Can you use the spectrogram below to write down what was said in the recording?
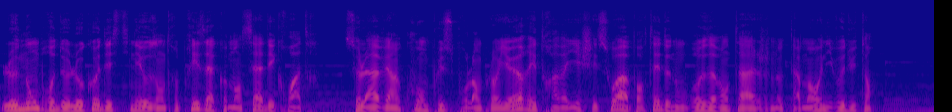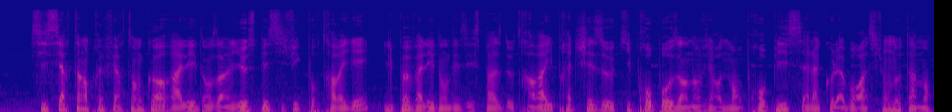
le nombre de locaux destinés aux entreprises a commencé à décroître. Cela avait un coût en plus pour l'employeur et travailler chez soi apportait de nombreux avantages, notamment au niveau du temps. Si certains préfèrent encore aller dans un lieu spécifique pour travailler, ils peuvent aller dans des espaces de travail près de chez eux qui proposent un environnement propice à la collaboration notamment.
